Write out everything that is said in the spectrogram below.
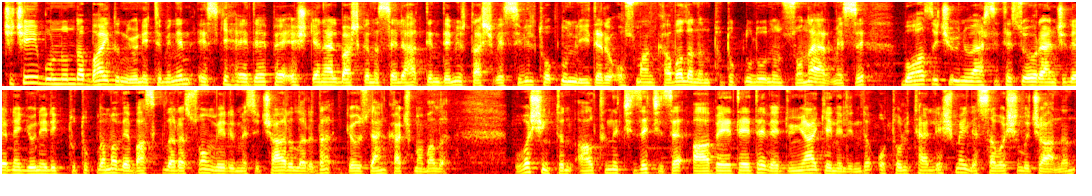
Çiçeği burnunda Biden yönetiminin eski HDP eş genel başkanı Selahattin Demirtaş ve sivil toplum lideri Osman Kavala'nın tutukluluğunun sona ermesi, Boğaziçi Üniversitesi öğrencilerine yönelik tutuklama ve baskılara son verilmesi çağrıları da gözden kaçmamalı. Washington altını çize çize ABD'de ve dünya genelinde otoriterleşmeyle savaşılacağının,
